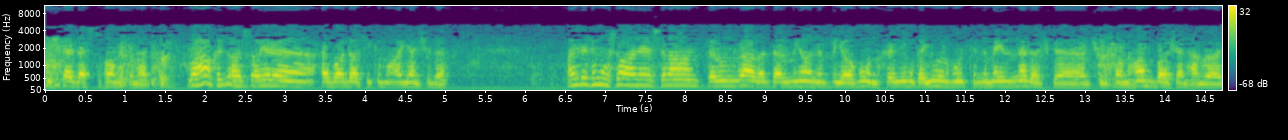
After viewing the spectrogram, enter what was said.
بیشتر دست پا می‌کند. و ها سایر عباداتی که معین شده. حضرت موسی علیه السلام در اون وقت در میان بیابون خیلی مغیور بود که میل نداشت که چوپان هم باشن همراه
